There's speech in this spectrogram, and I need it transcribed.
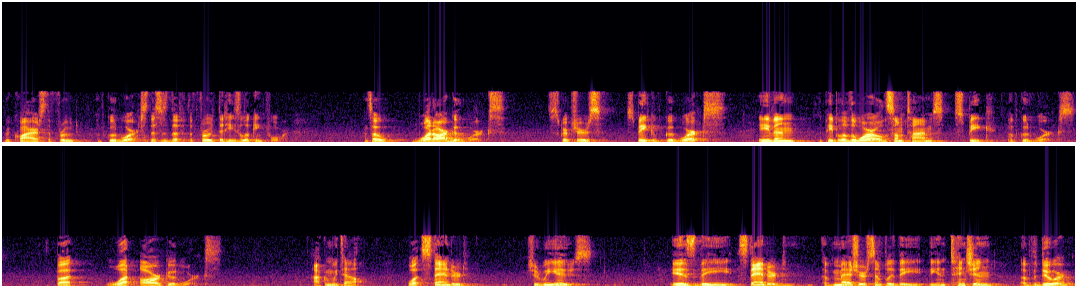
requires the fruit of good works. This is the, the fruit that he's looking for. And so what are good works? Scriptures speak of good works. Even the people of the world sometimes speak of good works. But what are good works? How can we tell? What standard should we use? Is the standard of measure simply the, the intention of the doer?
